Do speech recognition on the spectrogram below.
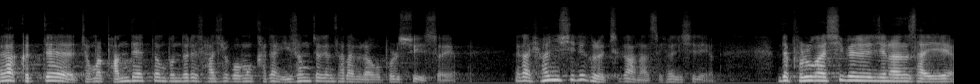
그러니까 그때 정말 반대했던 분들이 사실 보면 가장 이성적인 사람이라고 볼 수 있어요. 그러니까 현실이 그렇지가 않았어요. 현실이에요. 근데 불과 10여 년 지난 사이에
